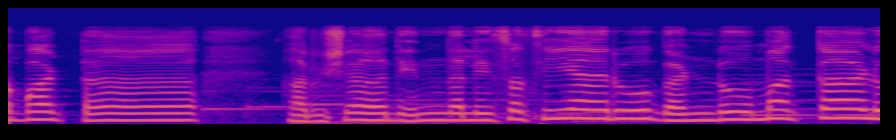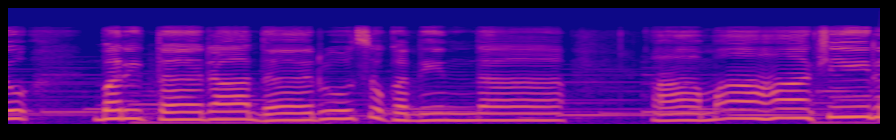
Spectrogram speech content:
ಭಟ್ಟ. ಹರುಷದಿಂದಲೇ ಸೊಸಿಯರು, ಗಂಡು ಮಕ್ಕಳು ಭರಿತರಾದರು ಸುಖದಿಂದ. ಆ ಮಹಾಕ್ಷೀರ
